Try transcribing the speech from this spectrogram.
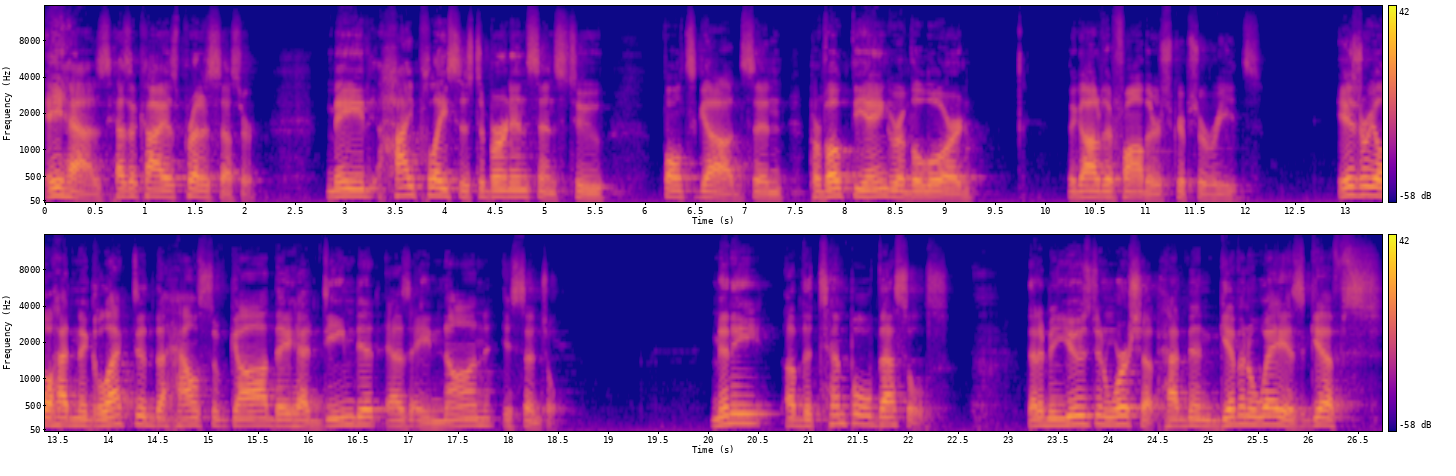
Ahaz, Hezekiah's predecessor, made high places to burn incense to false gods and provoked the anger of the Lord, the God of their fathers, scripture reads. Israel had neglected the house of God, they had deemed it as a non essential. Many of the temple vessels that had been used in worship had been given away as gifts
